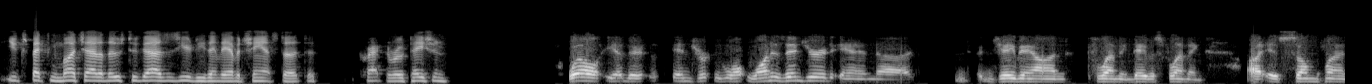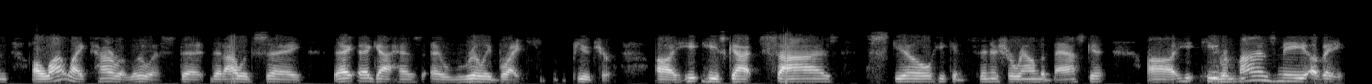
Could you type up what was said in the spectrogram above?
you expecting much out of those two guys this year? Do you think they have a chance to, to crack the rotation? Well, yeah, they're injured. One is injured, and uh, Javian Fleming, Davis Fleming, uh, is someone a lot like Kira Lewis that that I would say that that guy has a really bright future. Uh, he he's got size, skill. He can finish around the basket. Uh, he he reminds me of a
